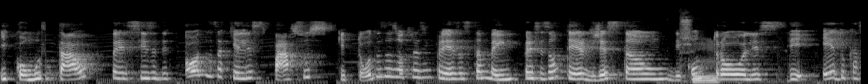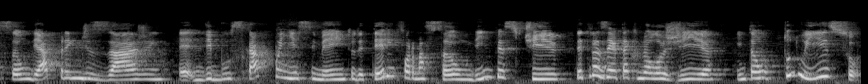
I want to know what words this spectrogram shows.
e, como tal, precisa de todos aqueles passos que todas as outras empresas também precisam ter de gestão, de Sim. controles, de educação, de aprendizagem, é, de buscar conhecimento, de ter informação, de investir, de trazer tecnologia. Então, tudo isso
